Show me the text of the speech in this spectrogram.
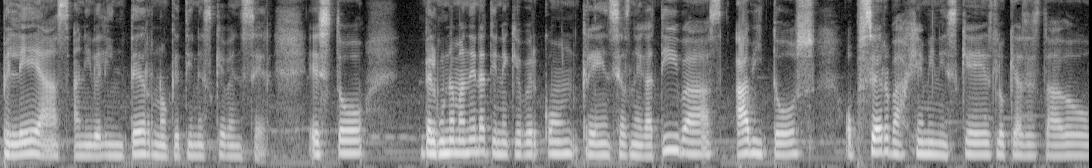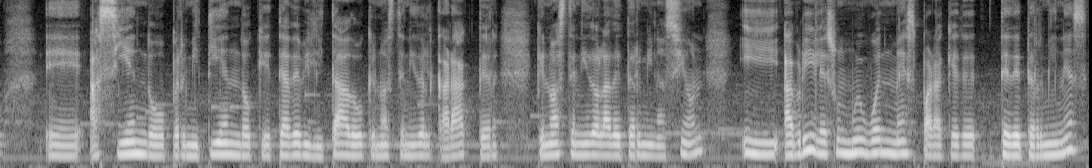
peleas a nivel interno que tienes que vencer. Esto de alguna manera tiene que ver con creencias negativas, hábitos. Observa, Géminis, qué es lo que has estado eh, haciendo o permitiendo que te ha debilitado, que no has tenido el carácter, que no has tenido la determinación. Y abril es un muy buen mes para que te determines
